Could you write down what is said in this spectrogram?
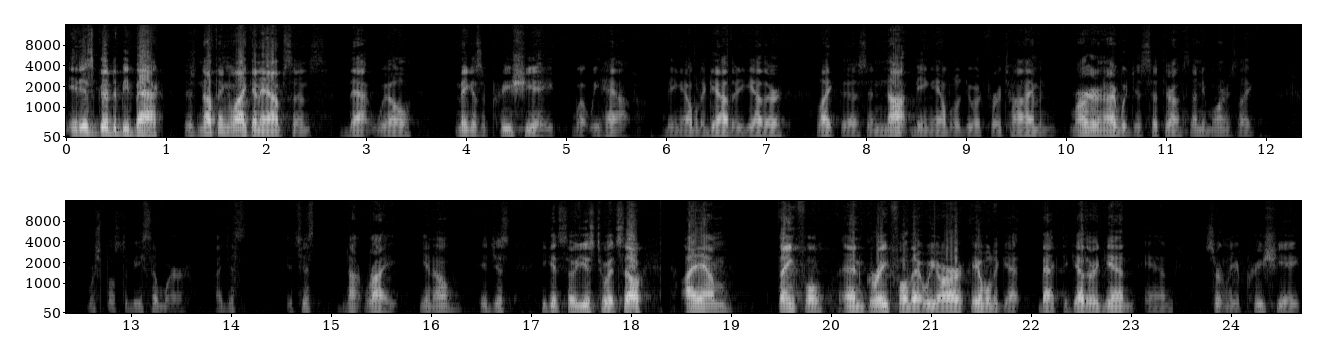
It is good to be back. There's nothing like an absence that will make us appreciate what we have. Being able to gather together like this and not being able to do it for a time. And Margaret and I would just sit there on Sunday mornings like, we're supposed to be somewhere. I just, it's just not right, you know? It just, you get so used to it. So I am thankful and grateful that we are able to get back together again and certainly appreciate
